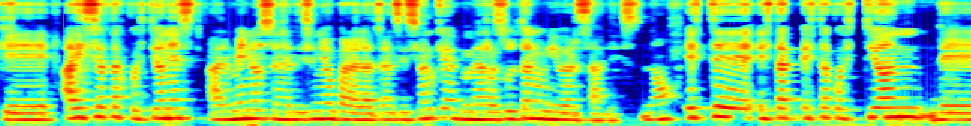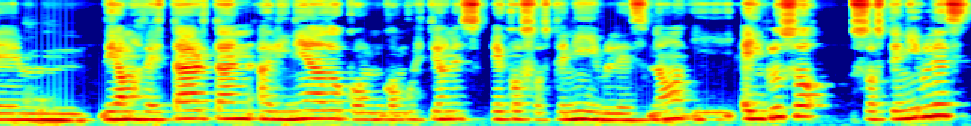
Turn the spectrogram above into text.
que hay ciertas cuestiones, al menos en el diseño para la transición, que me resultan universales, ¿no? Este, esta, esta cuestión de, mm, digamos, de estar tan alineado con, con cuestiones ecosostenibles, ¿no? Y, e incluso sostenibles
